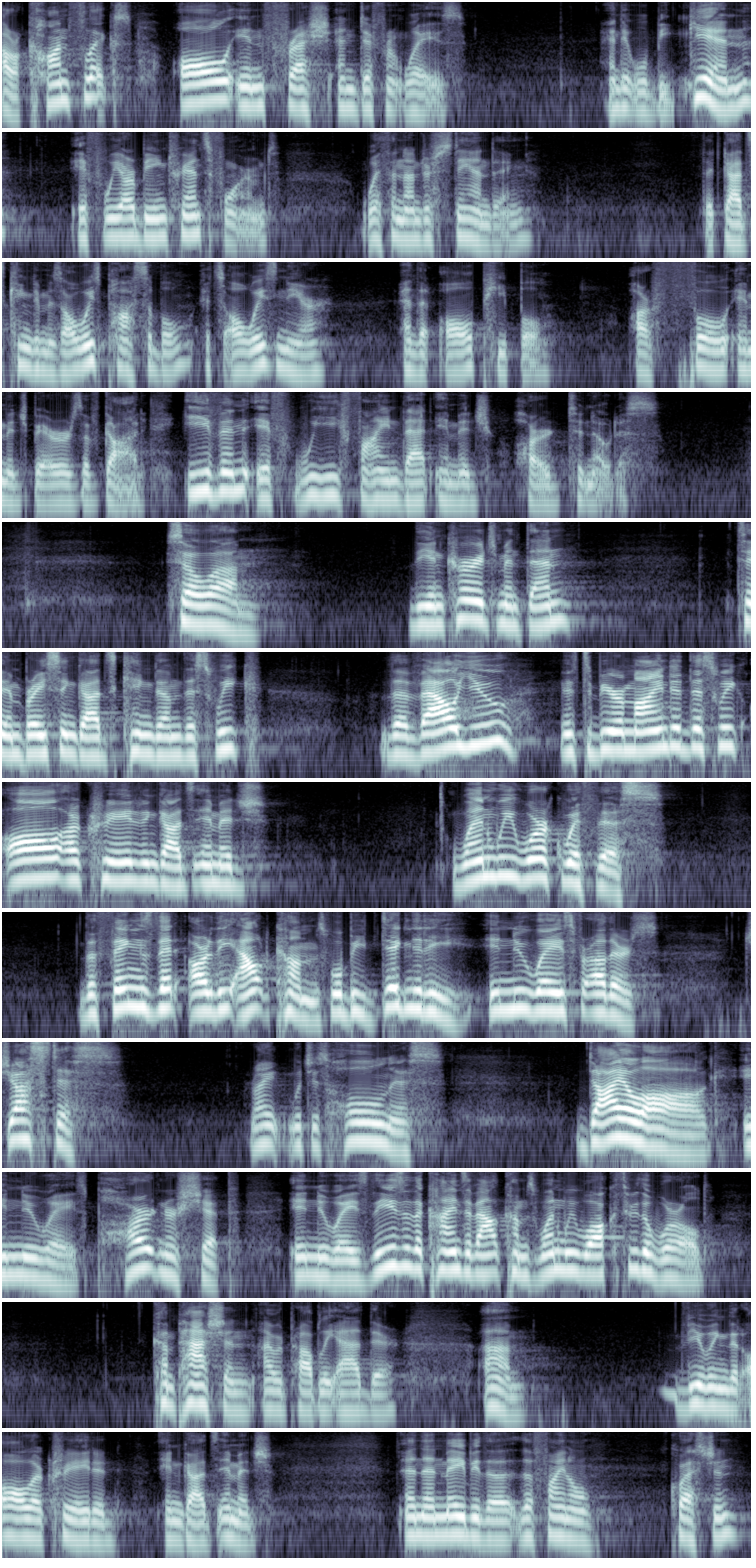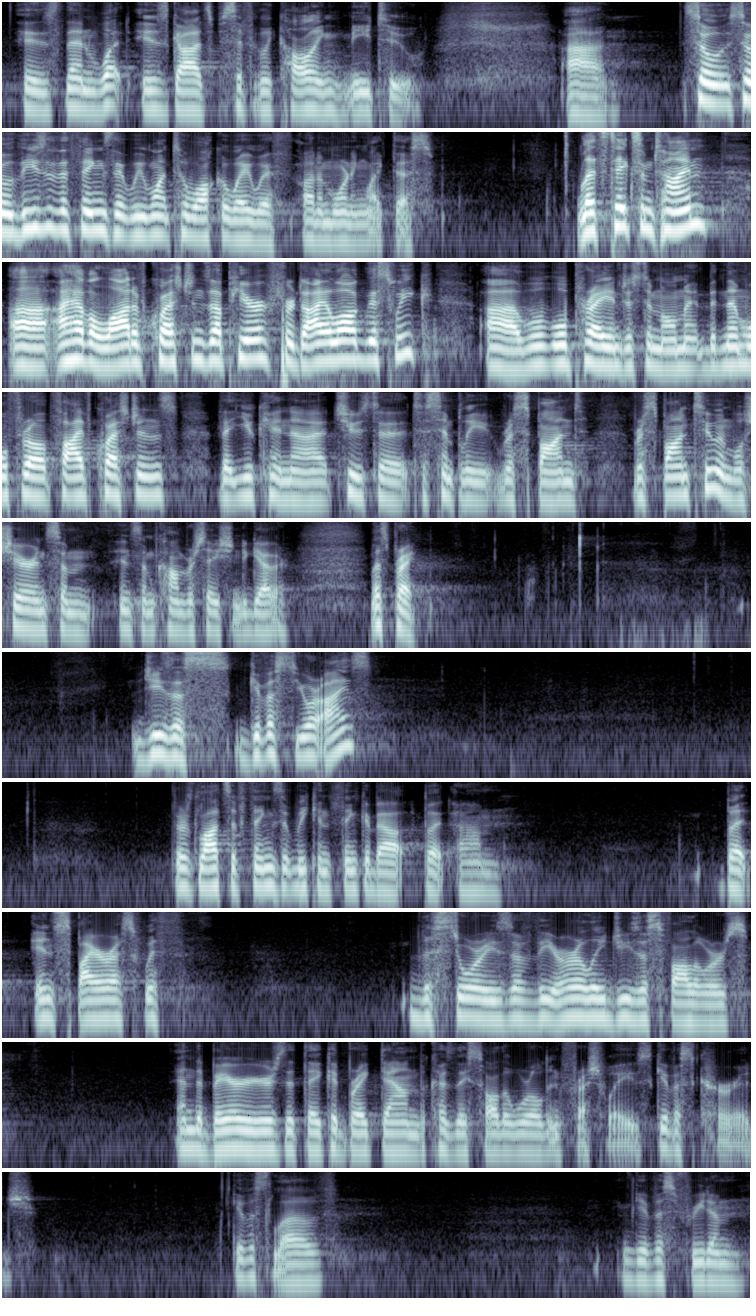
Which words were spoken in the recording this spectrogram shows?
our conflicts, all in fresh and different ways. And it will begin, if we are being transformed, with an understanding that God's kingdom is always possible, it's always near, and that all people are full image bearers of God, even if we find that image hard to notice. So, um, the encouragement then to embracing God's kingdom this week, the value is to be reminded this week all are created in God's image. When we work with this, the things that are the outcomes will be dignity in new ways for others, justice, right, which is wholeness, dialogue in new ways, partnership in new ways. These are the kinds of outcomes when we walk through the world. Compassion, I would probably add there. Um, viewing that all are created in God's image. And then maybe the, the final question is then what is God specifically calling me to? Uh, so, so these are the things that we want to walk away with on a morning like this. Let's take some time. Uh, I have a lot of questions up here for dialogue this week. Uh, we'll, we'll, pray in just a moment, but then we'll throw up five questions that you can uh, choose to, to simply respond, respond to, and we'll share in some, in some conversation together. Let's pray. Jesus, give us your eyes. There's lots of things that we can think about, but, um, but inspire us with the stories of the early Jesus followers and the barriers that they could break down because they saw the world in fresh ways. Give us courage. Give us love. Give us freedom.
